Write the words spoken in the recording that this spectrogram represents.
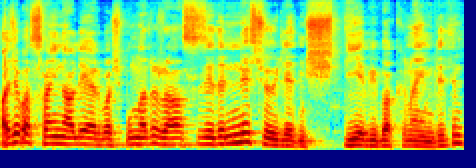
acaba Sayın Ali Erbaş bunları rahatsız eden ne söylemiş diye bir bakınayım dedim.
